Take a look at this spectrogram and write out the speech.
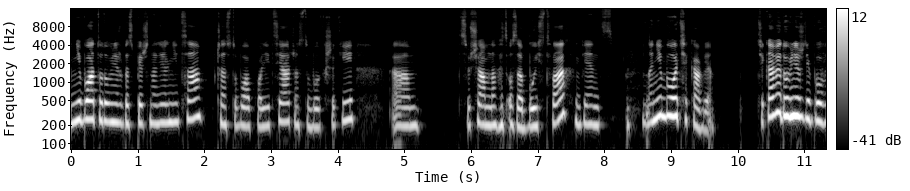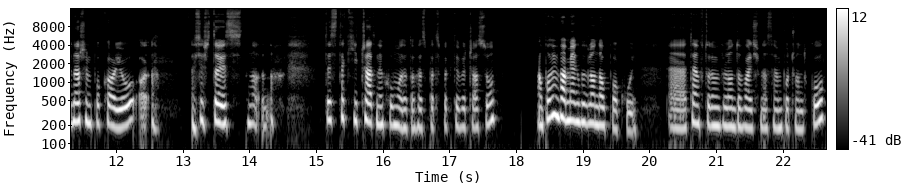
Nie była to również bezpieczna dzielnica. Często była policja, często były krzyki. Um, słyszałam nawet o zabójstwach, więc no nie było ciekawie. Ciekawie również nie było w naszym pokoju, o, chociaż to jest, no, no, to jest taki czarny humor trochę z perspektywy czasu. Opowiem Wam, jak wyglądał pokój. E, ten, w którym wylądowaliśmy na samym początku.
